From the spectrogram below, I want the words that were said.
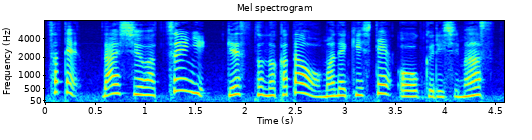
さて、来週はついにゲストの方をお招きしてお送りします。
